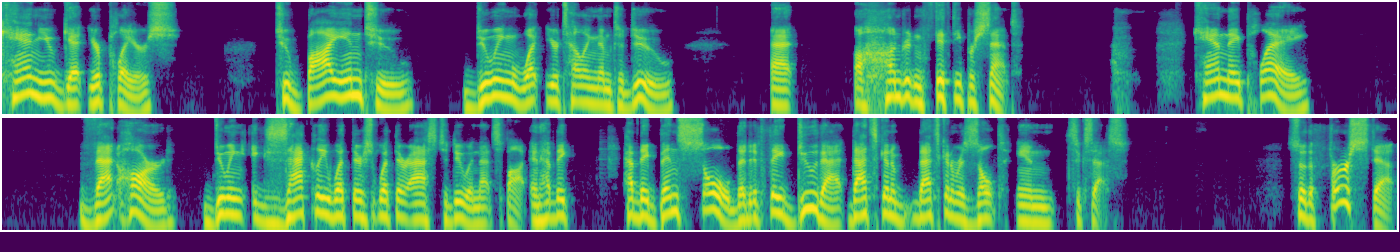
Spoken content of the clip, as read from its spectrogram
Can you get your players to buy into doing what you're telling them to do at 150%? Can they play that hard doing exactly what they're what they're asked to do in that spot? And have they have they been sold that if they do that, that's gonna that's gonna result in success? So the first step,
